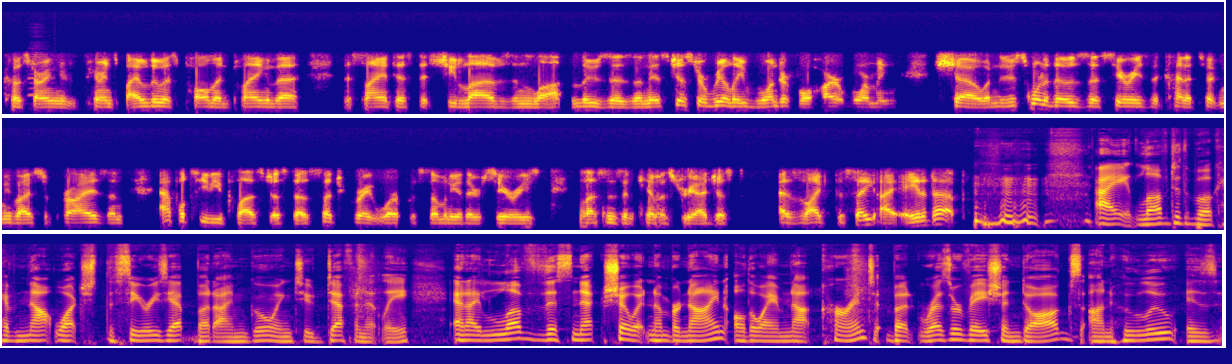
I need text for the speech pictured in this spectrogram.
co-starring appearance by Lewis Pullman playing the the scientist that she loves and lo- loses, and it's just a really wonderful, heartwarming show, and just one of those uh, series that kind of took me by surprise. And Apple TV Plus just does such great work with so many of their series, lessons in chemistry. I just as I like to say, I ate it up. I loved the book. Have not watched the series yet, but I'm going to definitely. And I love this next show at number nine, although I am not current. But Reservation Dogs on Hulu is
